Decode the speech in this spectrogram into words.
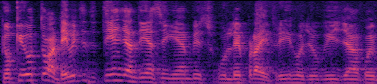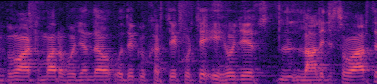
ਕਿਉਂਕਿ ਉਹ ਤੁਹਾਡੇ ਵਿੱਚ ਦਿੱਤੀਆਂ ਜਾਂਦੀਆਂ ਸੀਗੀਆਂ ਵੀ ਸਕੂਲੇ ਪੜ੍ਹਾਈ ਫ੍ਰੀ ਹੋ ਜਾਊਗੀ ਜਾਂ ਕੋਈ ਬਿਮਾਰ ਠਮਾਰ ਹੋ ਜਾਂਦਾ, ਉਹਦੇ ਕੋਈ ਖਰਚੇ ਖੁਰਚੇ ਇਹੋ ਜਿਹੇ ਲਾਲਚ ਸਵਾਰਥ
